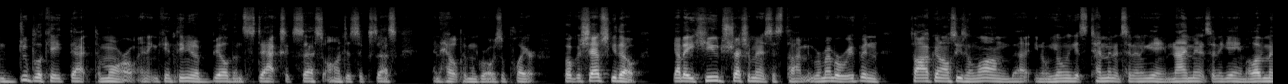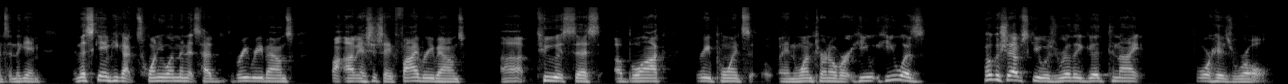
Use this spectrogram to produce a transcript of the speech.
and duplicate that tomorrow and continue to build and stack success onto success and help him grow as a player. Pokusevski, though, got a huge stretch of minutes this time. Remember, we've been talking all season long that you know he only gets 10 minutes in a game, nine minutes in a game, 11 minutes in a game. In this game, he got 21 minutes, had three rebounds. I mean, I should say five rebounds, uh, two assists, a block, three points, and one turnover. He he was Pokusevski was really good tonight for his role.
